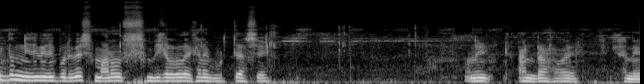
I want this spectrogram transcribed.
একদম নিরিবিলি পরিবেশ। মানুষ বিকালবেলা এখানে ঘুরতে আসে। অনেক আড্ডা হয় এখানে।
